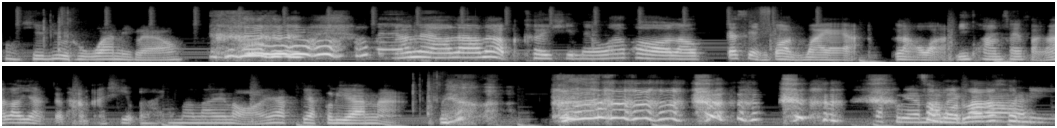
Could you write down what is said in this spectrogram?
ผมคิดอยู่ทุกวันอีกแล้ว แล้วแล้วแล้วแบบเคยคิดไหมว่าพอเราเกษียณก่อนวัยอะเราอะมีความใฝ่ฝันว่าเราอยากจะทำอาชีพอะไรทำอะไรหรออยากอยากเรียนอะ อยากเรียนสมอะไรมติว่าก็ได้คนนี้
